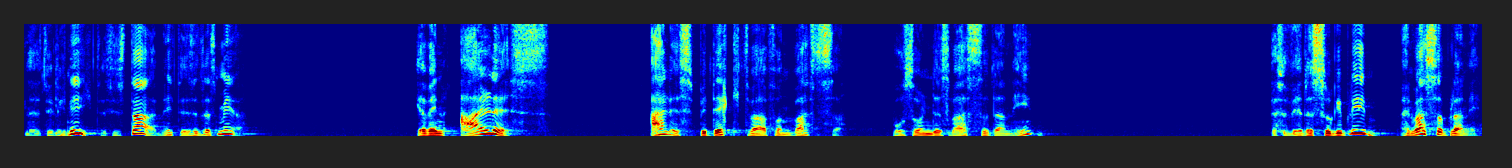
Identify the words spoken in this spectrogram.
Natürlich nicht, das ist da, nicht? das ist das Meer. Ja, wenn alles, alles bedeckt war von Wasser, wo soll das Wasser dann hin? Also wäre das so geblieben, ein Wasserplanet.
